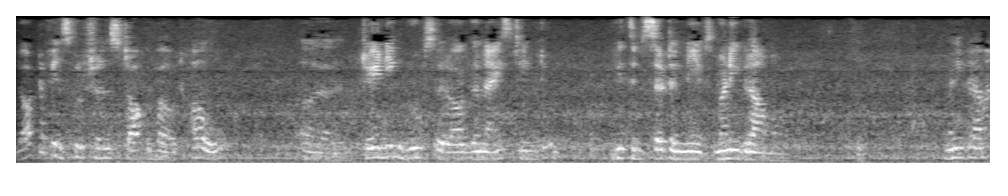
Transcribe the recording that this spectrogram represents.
lot of inscriptions talk about how uh, trading groups were organized into within certain names, Manigrama. Manigrama,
